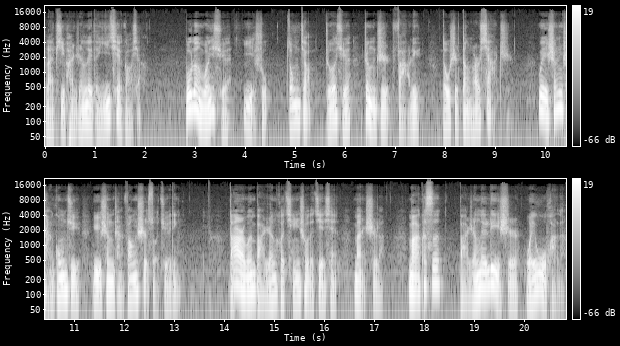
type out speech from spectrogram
来批判人类的一切高下，不论文学、艺术、宗教、哲学、政治、法律，都是等而下之，为生产工具与生产方式所决定。达尔文把人和禽兽的界限漫视了，马克思把人类历史唯物化了，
